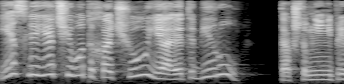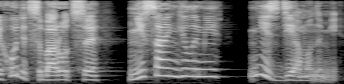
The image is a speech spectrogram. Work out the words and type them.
Если я чего-то хочу, я это беру, так что мне не приходится бороться ни с ангелами, ни с демонами.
